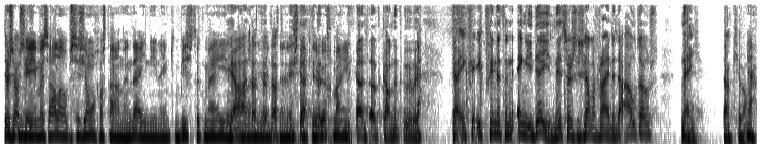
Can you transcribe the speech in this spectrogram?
Dus als je met z'n allen op het station gaan staan. En de een die neemt een biefstuk mee. Ja, dat, dat, dat, een stukje ja, rug mee. Ja, dat kan natuurlijk. Ja, ik, vind- ik vind het een eng idee. Net zoals die zelfrijdende auto's. Nee, dankjewel. Ja,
